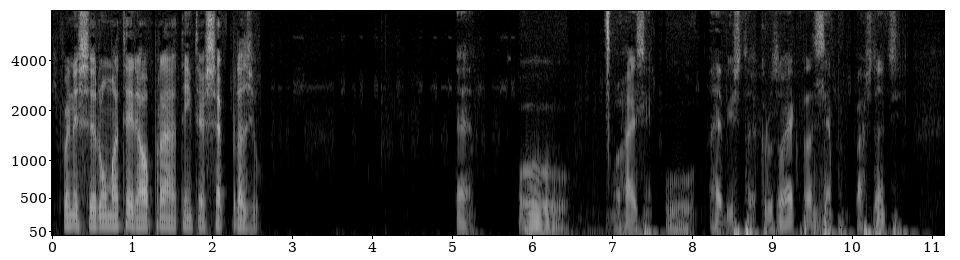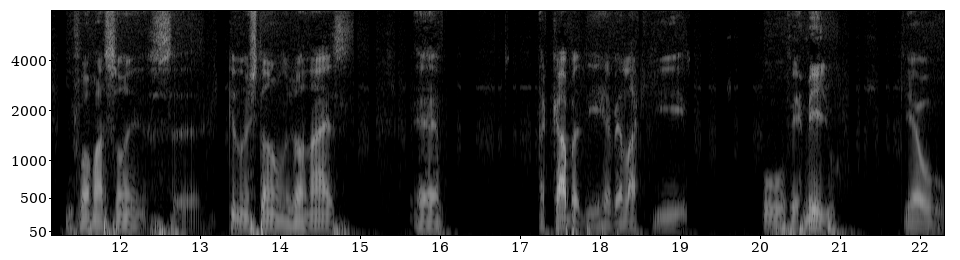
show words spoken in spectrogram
que forneceram material para ter Intercept Brasil. É, o, o Heisen, o, a revista Cruzoé traz sempre bastante informações é, que não estão nos jornais, é, acaba de revelar que o Vermelho, que é o,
